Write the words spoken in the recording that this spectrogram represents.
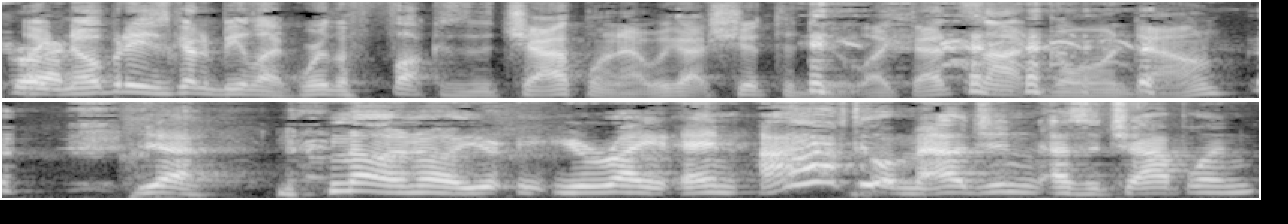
Correct. Like nobody's going to be like, "Where the fuck is the chaplain at? We got shit to do." Like that's not going down. Yeah, no, no, you're you're right. And I have to imagine as a chaplain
